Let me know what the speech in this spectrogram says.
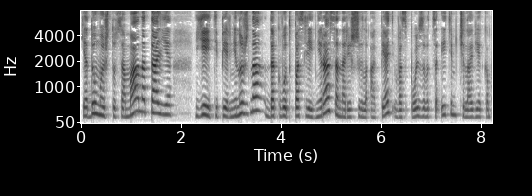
Я думаю, что сама Наталья ей теперь не нужна, так вот в последний раз она решила опять воспользоваться этим человеком,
